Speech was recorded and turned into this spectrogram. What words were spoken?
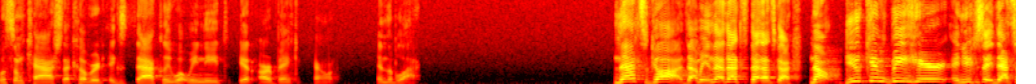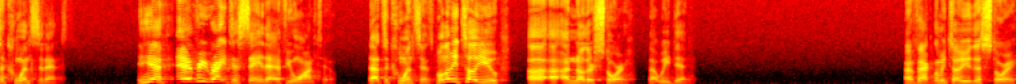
with some cash that covered exactly what we need to get our bank account in the black. And that's God. I mean, that, that's, that, that's God. Now, you can be here and you can say that's a coincidence. And you have every right to say that if you want to. That's a coincidence. But let me tell you uh, another story that we did. In fact, let me tell you this story.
